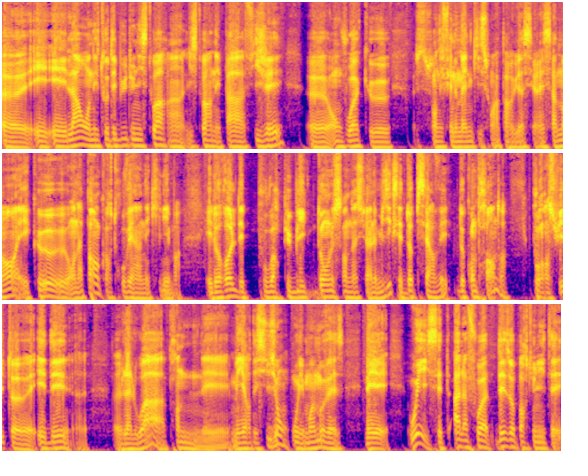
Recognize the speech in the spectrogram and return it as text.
Et, et là, on est au début d'une histoire. hein. L'histoire n'est pas figée. Euh, on voit que ce sont des phénomènes qui sont apparus assez récemment et que euh, on n'a pas encore trouvé un équilibre. Et le rôle des pouvoirs publics, dont le Centre national de la musique, c'est d'observer, de comprendre, pour ensuite euh, aider. la loi à prendre les meilleures décisions ou les moins mauvaises. Mais oui, c'est à la fois des opportunités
